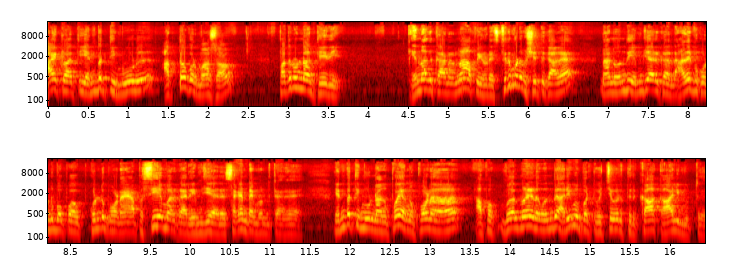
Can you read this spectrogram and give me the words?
ஆயிரத்தி தொள்ளாயிரத்தி எண்பத்தி மூணு அக்டோபர் மாதம் பதினொன்றாம் தேதி. என்னது காரணம்னா அப்போ என்னுடைய திருமண விஷயத்துக்காக நான் வந்து எம்ஜிஆருக்கு அந்த அழைப்பு கொண்டு போ கொண்டு போனேன். அப்போ சிஎம்மாக இருக்கார் எம்ஜிஆர் செகண்ட் டைம் வந்துட்டார். எண்பத்தி மூணு நாங்கள் போய் அங்கே போனால் அப்போ முதல் முறை என்னை வந்து அறிமுகப்படுத்தி வச்சவர் திரு கா. காளிமுத்து.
